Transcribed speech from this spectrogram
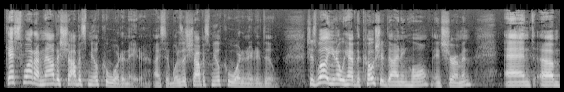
Guess what? I'm now the Shabbos meal coordinator. I said, What does a Shabbos meal coordinator do? She says, Well, you know, we have the kosher dining hall in Sherman, and um,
